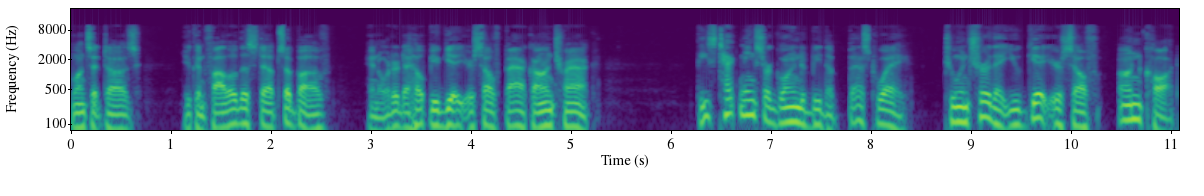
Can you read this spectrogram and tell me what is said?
Once it does, you can follow the steps above in order to help you get yourself back on track. These techniques are going to be the best way to ensure that you get yourself uncaught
